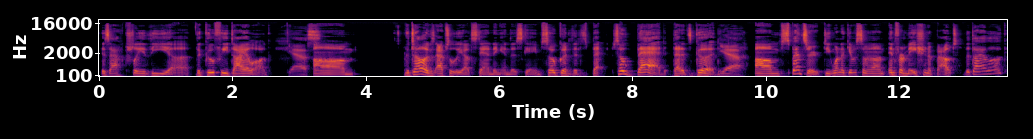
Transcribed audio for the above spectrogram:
is actually the uh, the goofy dialogue. Yes. Um, the dialogue is absolutely outstanding in this game. So good that it's ba- so bad that it's good. yeah. Um, Spencer, do you want to give us some um, information about the dialogue?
